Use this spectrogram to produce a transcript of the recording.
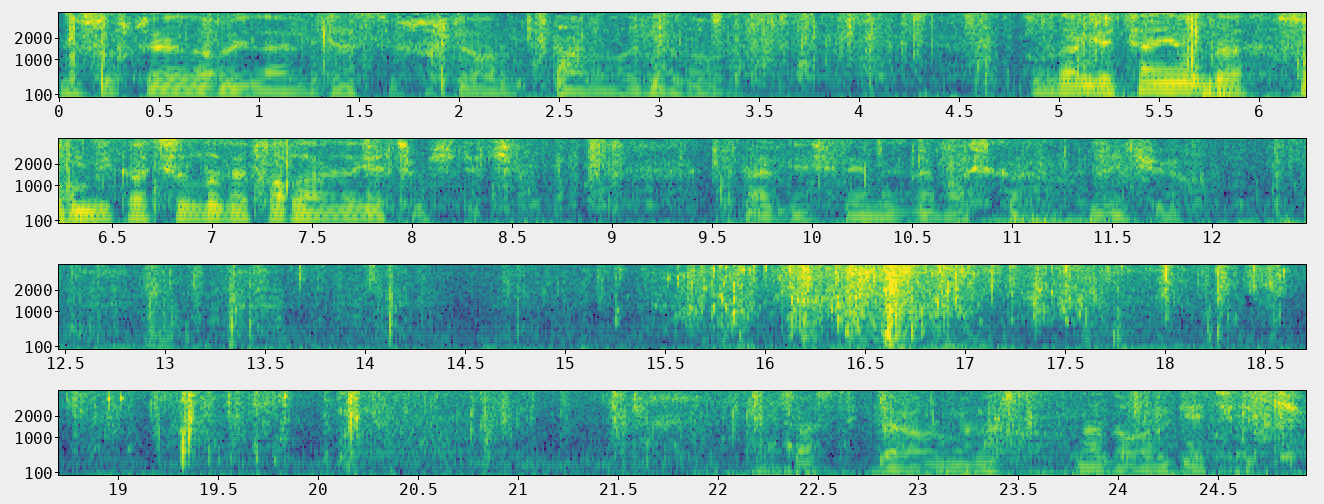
Yusufça'ya doğru ilerleyeceğiz. Yusufça tarlalarına doğru. Buradan geçen yılda son birkaç yılda defalarca geçmiştik. Her geçtiğimizde başka değişiyor. Çastikler Ormanı'na doğru geçtik.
